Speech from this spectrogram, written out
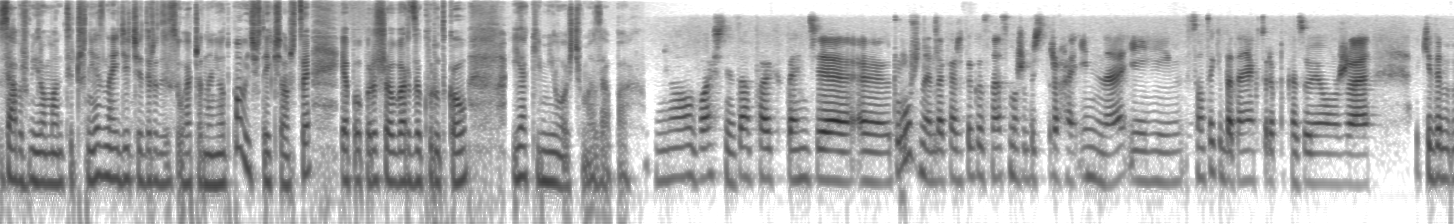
zabrzmi romantycznie, znajdziecie, drodzy słuchacze, na nie odpowiedź w tej książce. Ja poproszę o bardzo krótką. Jaki miłość ma zapach? No właśnie, zapach będzie e, różny, dla każdego z nas może być trochę inny i są takie badania, które pokazują, że kiedy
